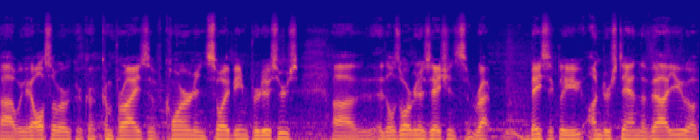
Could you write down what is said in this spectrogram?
Uh, we also are c- comprised of corn and soybean producers. Uh, those organizations basically understand the value of,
